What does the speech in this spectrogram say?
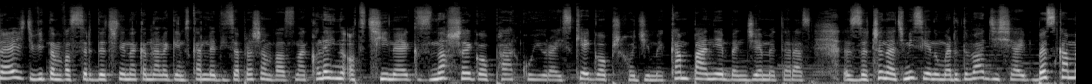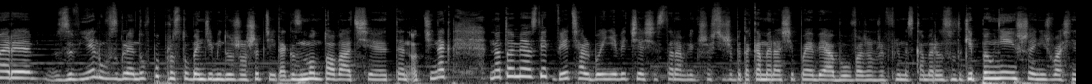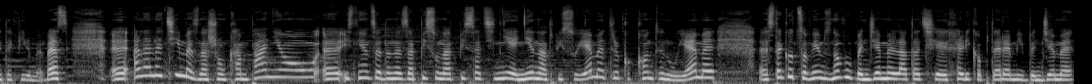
Cześć, witam Was serdecznie na kanale Games Scarlet i zapraszam Was na kolejny odcinek z naszego parku jurajskiego. Przechodzimy kampanię, będziemy teraz zaczynać misję numer dwa. Dzisiaj bez kamery, z wielu względów, po prostu będzie mi dużo szybciej tak zmontować e, ten odcinek. Natomiast jak wiecie albo i nie wiecie, ja się staram w większości, żeby ta kamera się pojawiała, bo uważam, że filmy z kamerą są takie pełniejsze niż właśnie te filmy bez. E, Ale lecimy z naszą kampanią. E, Istniejące dane zapisu nadpisać nie, nie nadpisujemy, tylko kontynuujemy. Z tego co wiem, znowu będziemy latać helikopterem i będziemy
